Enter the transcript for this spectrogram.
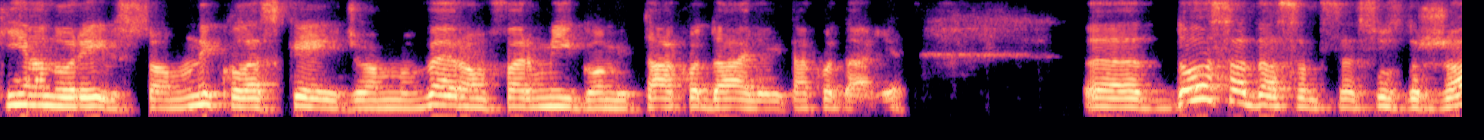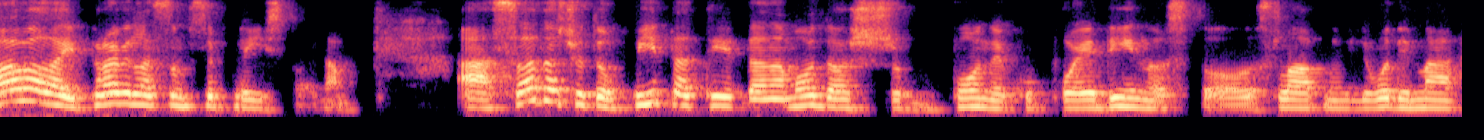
Keanu Reevesom, Nicolas Cageom, Verom Farmigom i tako dalje i tako dalje. E, do sada sam se suzdržavala i pravila sam se pristojna. A sada ću te upitati da nam odaš poneku pojedinost o slavnim ljudima.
